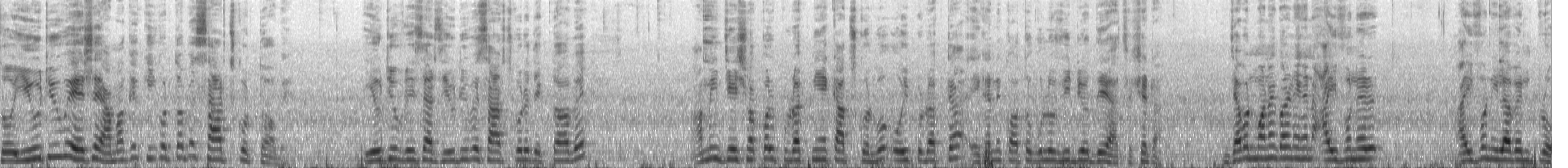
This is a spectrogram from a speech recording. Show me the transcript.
সো ইউটিউবে এসে আমাকে কি করতে হবে? সার্চ করতে হবে। ইউটিউব রিসার্চ ইউটিউবে সার্চ করে দেখতে হবে। আমি যে সকল প্রোডাক্ট নিয়ে কাজ করব, ওই প্রোডাক্টটা এখানে কতগুলো ভিডিও দেওয়া আছে, সেটা। যেমন মনে করেন এখানে আইফোনের আইফোন ইলেভেন প্রো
